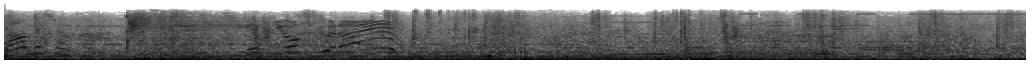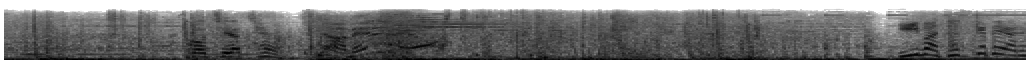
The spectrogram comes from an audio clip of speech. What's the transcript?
何でしょうか？一撃を食らえ！こちらチェン。なめるなよ今助けてやる。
